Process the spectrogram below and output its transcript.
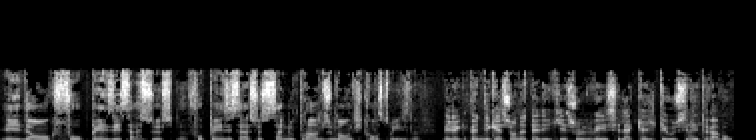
Et donc, faut peser sa suce. Là. Faut peser sa suce. Ça nous prend du monde qui construise. Là. Mais une des questions, Nathalie, qui est soulevée, c'est la qualité aussi des travaux.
